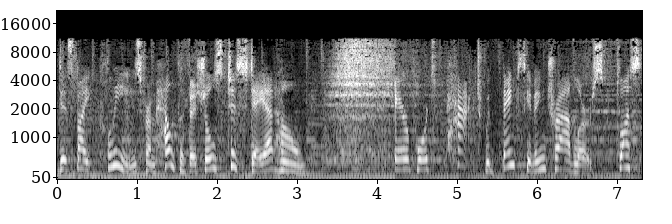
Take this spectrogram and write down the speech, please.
despite pleas from health officials to stay at home. Airports packed with Thanksgiving travelers, plus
